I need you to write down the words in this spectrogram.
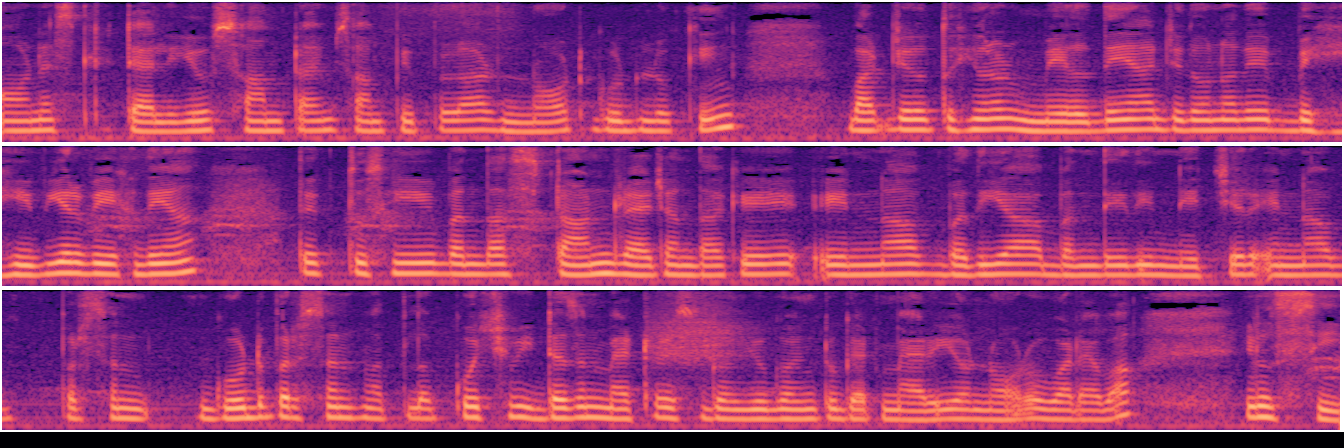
honestly tell you some time some people are not good looking ਬਟ ਜਦੋਂ ਤੁਸੀਂ ਉਹਨਾਂ ਨੂੰ ਮਿਲਦੇ ਆ ਜਦੋਂ ਉਹਨਾਂ ਦੇ ਬਿਹੇਵੀਅਰ ਵੇਖਦੇ ਆ ਤੇ ਤੁਸੀਂ ਬੰਦਾ ਸਟਨ ਰਹਿ ਜਾਂਦਾ ਕਿ ਇੰਨਾ ਵਧੀਆ ਬੰਦੇ ਦੀ ਨੇਚਰ ਇੰਨਾ ਪਰਸਨ ਗੁੱਡ ਪਰਸਨ ਮਤਲਬ ਕੁਝ ਵੀ doesn't matter is you going to get marry or not or whatever you will see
